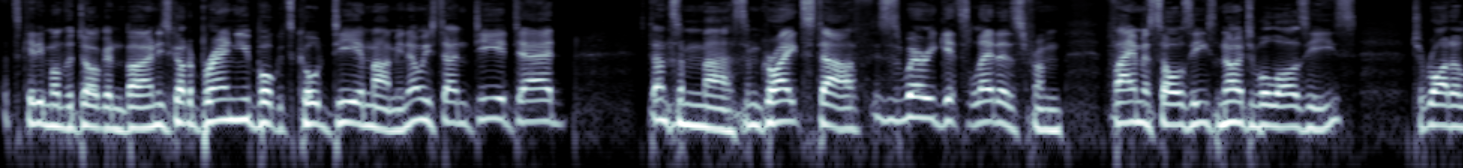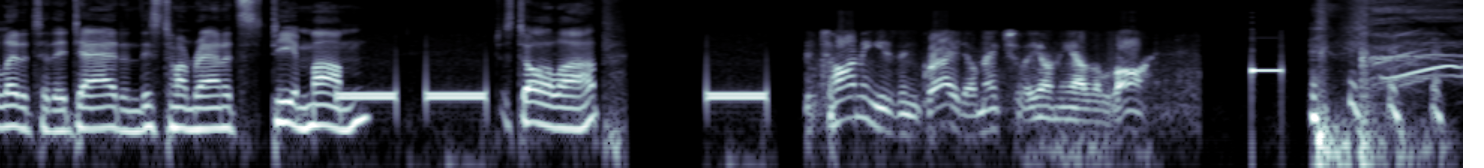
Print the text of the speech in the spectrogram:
let's get him on the dog and bone. He's got a brand new book. It's called Dear Mum. You know, he's done Dear Dad. He's done some uh, some great stuff. This is where he gets letters from famous Aussies, notable Aussies, to write a letter to their dad. And this time round, it's Dear Mum. Just dial up. The timing isn't great. I'm actually on the other line.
